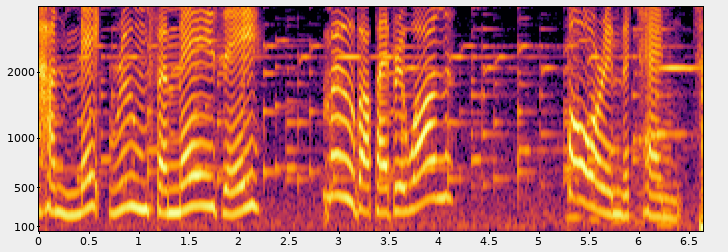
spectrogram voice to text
And make room for Maisy. Move up, everyone. Four in the tent.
